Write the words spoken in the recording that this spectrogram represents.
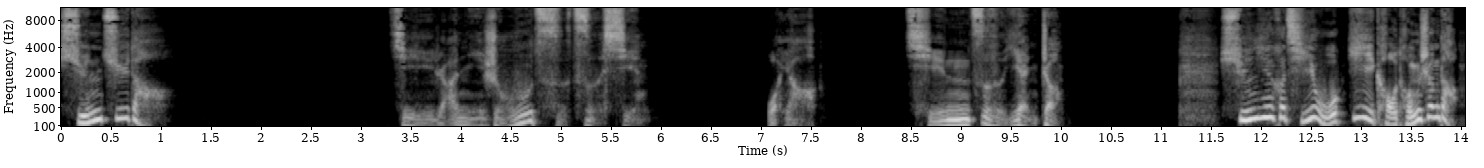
荀居道：“既然你如此自信，我要亲自验证。”荀音和齐武异口同声道：“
